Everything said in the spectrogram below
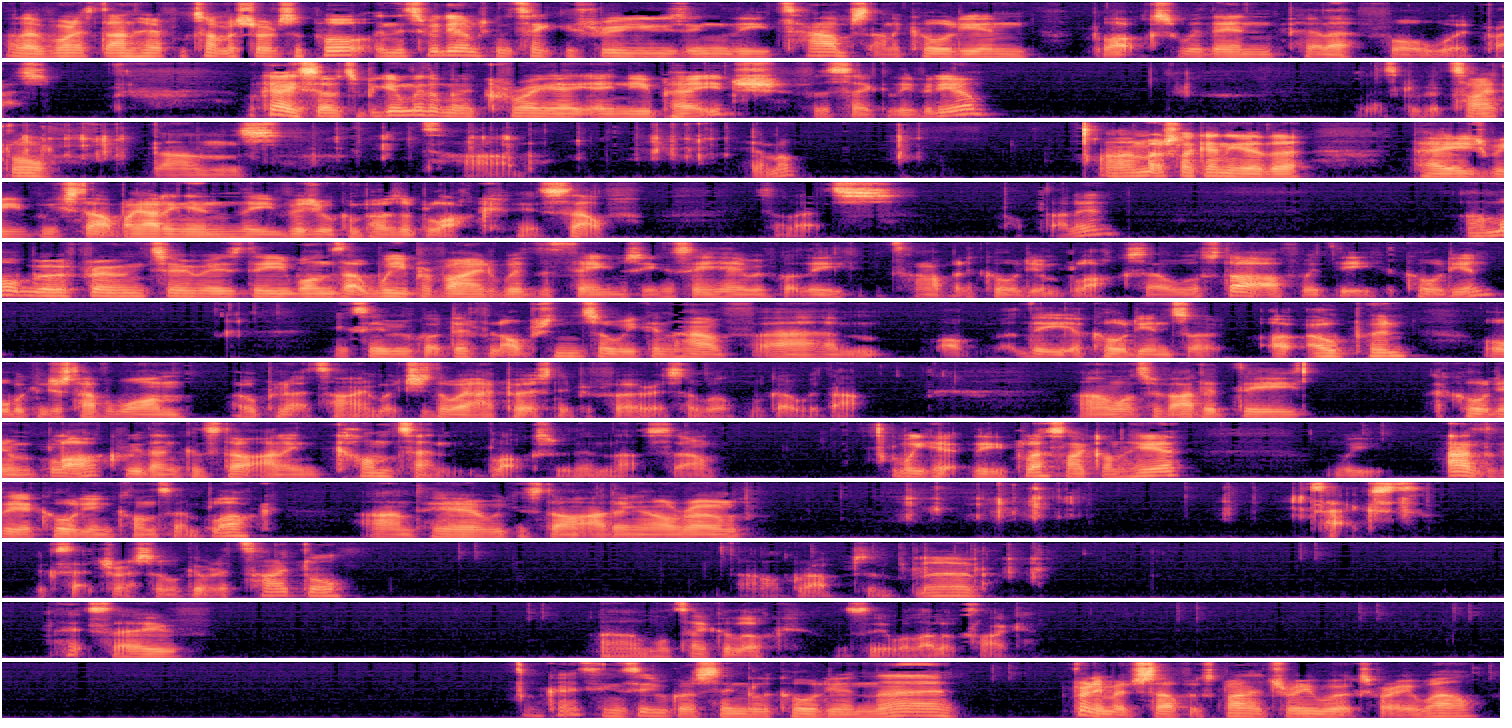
Hello everyone, it's Dan here from TommusRhodus Support. In this video I'm just going to take you through using the tabs and accordion blocks within Pillar for WordPress. Okay, so to begin with I'm going to create a new page for the sake of the video. Let's give it a title, Dan's Tab Demo. And much like any other page, we, we start by adding in the Visual Composer block itself. So let's pop that in. And what we're referring to is the ones that we provide with the theme. So you can see here we've got the tab and accordion block. So we'll start off with the accordion. You can see we've got different options. So we can have um, the accordions open or we can just have one open at a time, which is the way I personally prefer it. So we'll, we'll go with that. And once we've added the accordion block, we then can start adding content blocks within that. So we hit the plus icon here. We add the accordion content block and here we can start adding our own text etc so we'll give it a title. I'll grab some blurb. Hit save. And we'll take a look and see what that looks like. Okay so you can see we've got a single accordion there pretty much self-explanatory, works very well.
